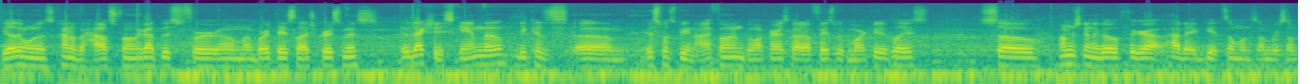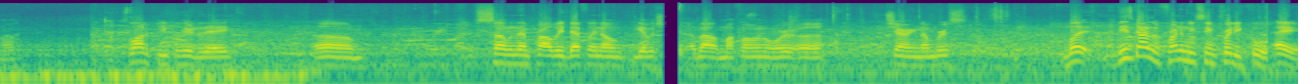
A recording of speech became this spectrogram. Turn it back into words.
The other one was kind of a house phone. I got this for um, my birthday slash Christmas. It was actually a scam though because um, it's supposed to be an iPhone, but my parents got it off Facebook Marketplace. So I'm just gonna go figure out how to get someone's number somehow. There's a lot of people here today. Um, some of them probably definitely don't give a shit about my phone or uh, sharing numbers. But these guys in front of me seem pretty cool. Hey,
